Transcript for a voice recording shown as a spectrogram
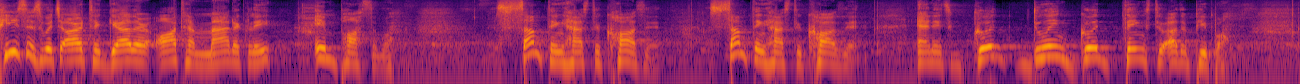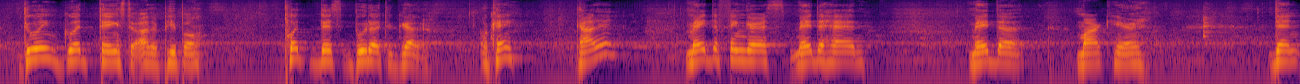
Pieces which are together automatically, impossible. Something has to cause it. Something has to cause it. And it's good, doing good things to other people. Doing good things to other people. Put this Buddha together. Okay? Got it? Made the fingers, made the head, made the mark here. Then,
